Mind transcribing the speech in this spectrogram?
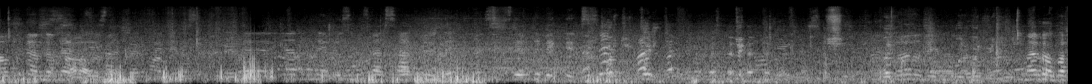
Altı benden daha Ee, yarın Nevruz'umuz var saat 1'de. Sizleri de bekleriz. Merhaba.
